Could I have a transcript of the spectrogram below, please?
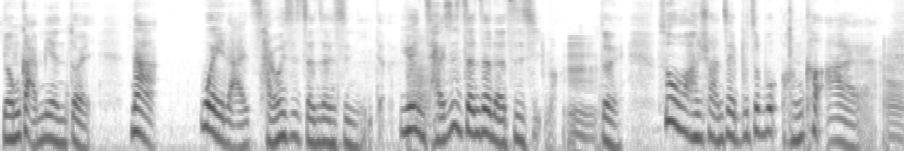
勇敢面对，那。未来才会是真正是你的，因为你才是真正的自己嘛。嗯，对，所以我很喜欢这一部，这部很可爱、欸。嗯，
